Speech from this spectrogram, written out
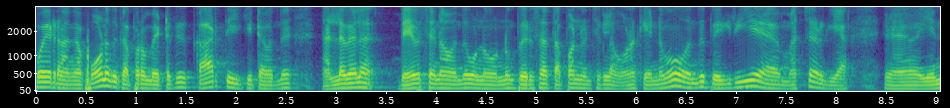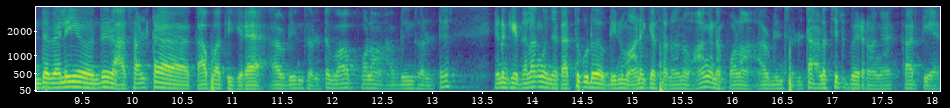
போயிடுறாங்க. போனதுக்கு அப்புறமேட்டுக்கு கார்த்திக் கிட்ட வந்து நல்ல வேளை தேவசேனா வந்து ஒன்று ஒன்றும் பெருசாக தப்பாக நினச்சிக்கலாம் உனக்கு என்னமோ வந்து பெரிய மச்சம் இருக்கியா? எந்த வேலையும் வந்து அசால்ட்டாக காப்பாற்றிக்கிற அப்படின்னு சொல்லிட்டு வா போகலாம் அப்படின்னு சொல்லிட்டு எனக்கு இதெல்லாம் கொஞ்சம் கற்றுக் கொடு அப்படின்னு மாணிக்க சொன்னான்னு வாங்க நான் போகலாம் அப்படின்னு சொல்லிட்டு அழைச்சிட்டு போயிடுறாங்க கார்த்தியை.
